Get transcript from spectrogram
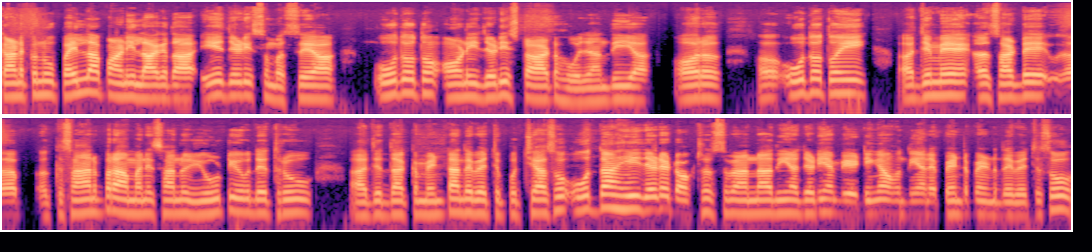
ਕਣਕ ਨੂੰ ਪਹਿਲਾ ਪਾਣੀ ਲੱਗਦਾ, ਇਹ ਜਿਹੜੀ ਸਮੱਸਿਆ ਉਦੋਂ ਤੋਂ ਆਉਣੀ ਜਿਹੜੀ ਸਟਾਰਟ ਹੋ ਜਾਂਦੀ ਆ ਔਰ ਉਦੋਂ ਤੋਂ ਹੀ ਜਿਵੇਂ ਸਾਡੇ ਕਿਸਾਨ ਭਰਾਵਾਂ ਨੇ ਸਾਨੂੰ YouTube ਦੇ ਥਰੂ ਜਿੱਦਾਂ ਕਮੈਂਟਾਂ ਦੇ ਵਿੱਚ ਪੁੱਛਿਆ, ਸੋ ਉਦਾਂ ਹੀ ਜਿਹੜੇ ਡਾਕਟਰ ਸਵਾਨਾਂ ਦੀਆਂ ਜਿਹੜੀਆਂ ਮੀਟਿੰਗਾਂ ਹੁੰਦੀਆਂ ਨੇ ਪਿੰਡ ਪਿੰਡ ਦੇ ਵਿੱਚ, ਸੋ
